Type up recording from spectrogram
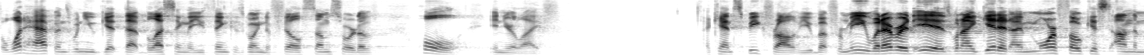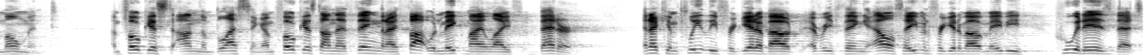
But what happens when you get that blessing that you think is going to fill some sort of hole in your life? I can't speak for all of you, but for me, whatever it is, when I get it, I'm more focused on the moment. I'm focused on the blessing. I'm focused on that thing that I thought would make my life better. And I completely forget about everything else. I even forget about maybe who it is that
